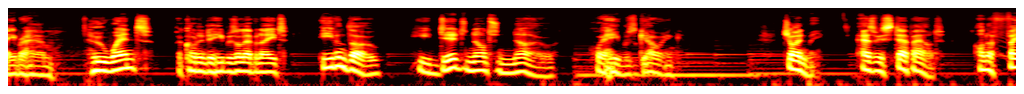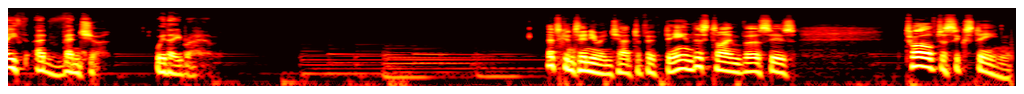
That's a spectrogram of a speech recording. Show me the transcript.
Abraham, who went, according to Hebrews 11:8, even though he did not know where he was going. Join me as we step out on a faith adventure with Abraham. Let's continue in chapter 15, this time verses 12 to 16.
